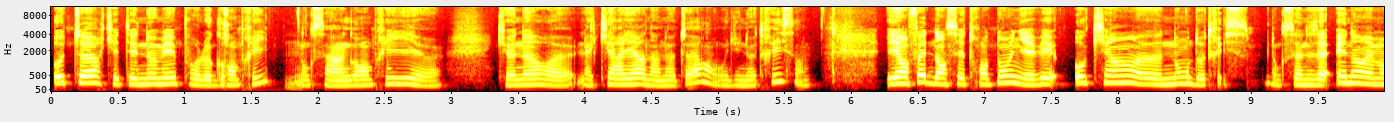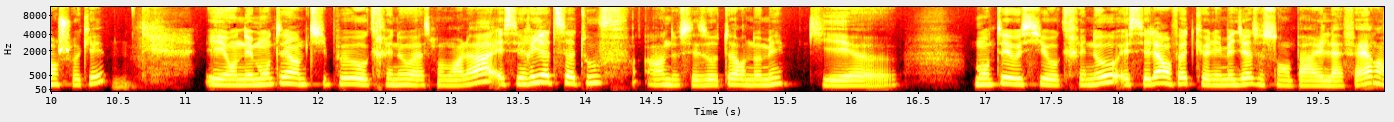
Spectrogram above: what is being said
auteurs qui étaient nommés pour le Grand Prix. Mhm. Donc c'est un Grand Prix qui honore la carrière d'un auteur ou d'une autrice. Et en fait, dans ces 30 noms, il n'y avait aucun nom d'autrice. Donc ça nous a énormément choqués. Et on est monté un petit peu au créneau à ce moment-là. Et c'est Riyad Satouf, un de ces auteurs nommés, qui est euh, monté aussi au créneau. Et c'est là en fait que les médias se sont emparés de l'affaire.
